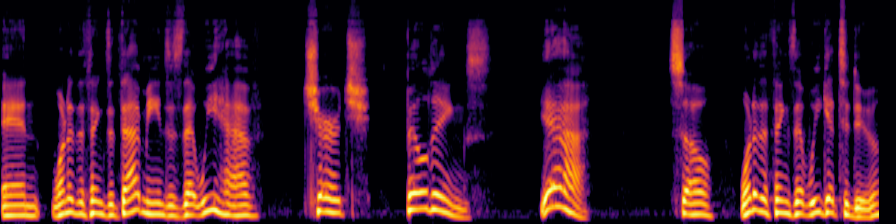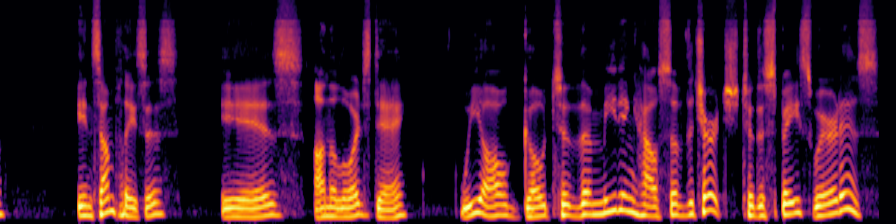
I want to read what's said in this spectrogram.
And one of the things that that means is that we have church buildings. Yeah. So, one of the things that we get to do in some places is on the Lord's Day, we all go to the meeting house of the church, to the space where it is.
